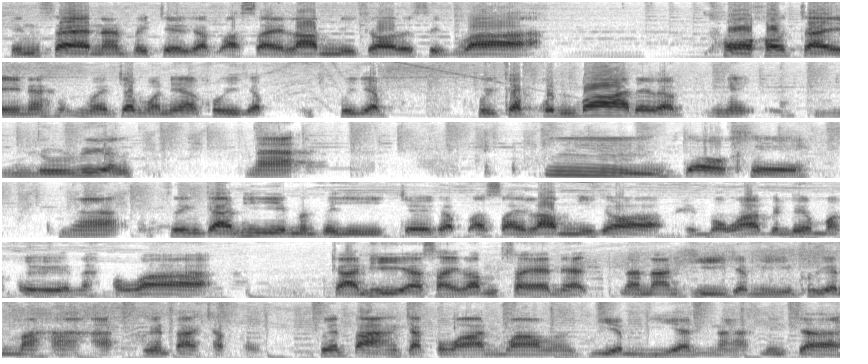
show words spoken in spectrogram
เพนแซนนั้นไปเจอกับอาไซลัมนี่ก็รู้สึกว่า พอเข้าใจนะ เหมือนเจ้าหมอเนี่ยคุยกับคุยกับคุยกับคนบ้าได้แบบไงดูเรื่องนะ อืม ก็โอเคนะซึ่งการที่มันไปเจอกับอาไซลัมนี่ก็เห็นบอกว่าเป็นเรื่องบังเอิญนะ เพราะว่าการที่อาไซลัมแซนเนี่ยนานๆทีจะมีเพื่อนมาหาเพื่อนต่างจักรเพื่อนต่างจักรวาลมาเยี่ยมเยียนนะเนื่องจาก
